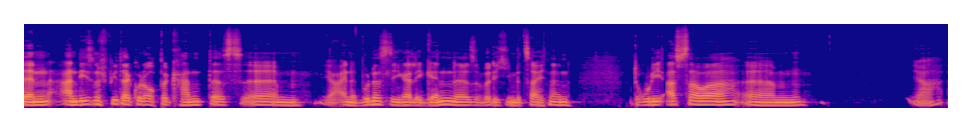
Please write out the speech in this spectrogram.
Denn an diesem Spieltag wurde auch bekannt, dass ähm, ja, eine Bundesliga-Legende, so würde ich ihn bezeichnen, Rudi Assauer, ähm, ja,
